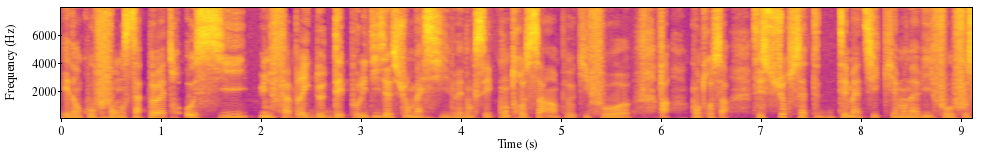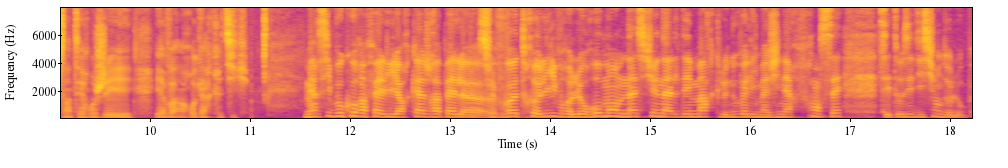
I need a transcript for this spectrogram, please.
Et donc, au fond, ça peut être aussi une fabrique de dépolitisation massive. Et donc, c'est contre ça un peu qu'il faut. Euh, enfin, contre ça. C'est sur cette thématique qu'à mon avis, il faut, s'interroger et, avoir un regard critique. Merci beaucoup Raphaël Liorca. Je rappelle euh, votre livre Le roman national des marques, le nouvel imaginaire français. C'est aux éditions de l'Aube.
